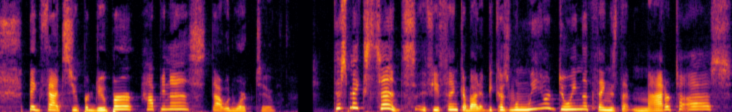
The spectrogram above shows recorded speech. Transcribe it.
big fat super duper happiness. That would work too. This makes sense if you think about it because when we are doing the things that matter to us,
